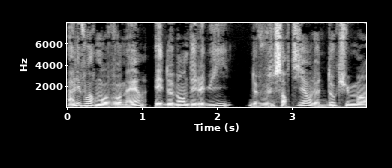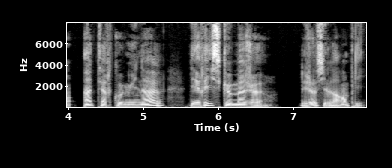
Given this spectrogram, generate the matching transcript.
allez voir Mauvomer et demandez-lui de vous sortir le document intercommunal des risques majeurs. Déjà, s'il l'a rempli.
